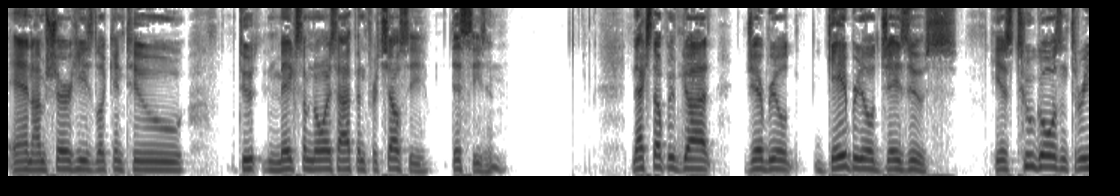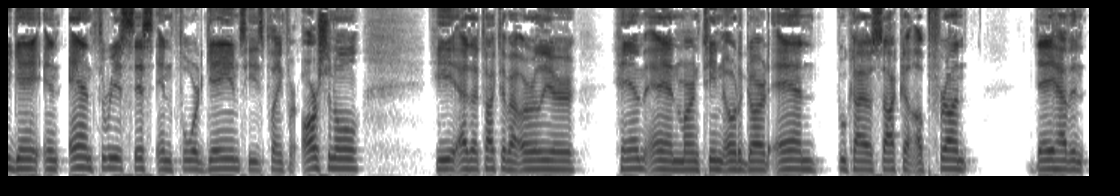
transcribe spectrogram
and I'm sure he's looking to do make some noise happen for Chelsea this season. Next up, we've got Gabriel Gabriel Jesus. He has two goals in three game and, and three assists in four games. He's playing for Arsenal. He, as I talked about earlier, him and Martin Odegaard and Bukayo Saka up front, they have an,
